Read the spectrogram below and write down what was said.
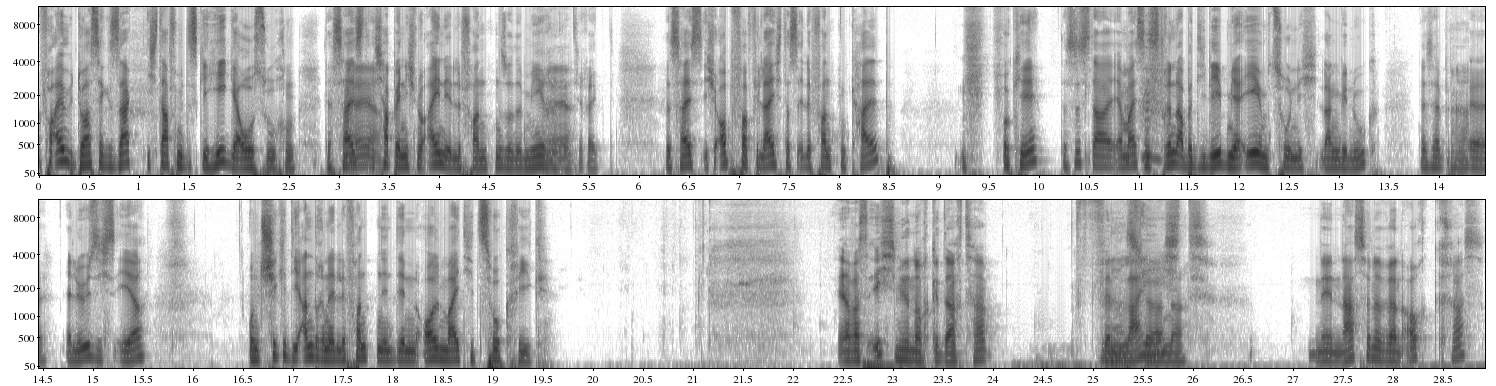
Vor allem, du hast ja gesagt, ich darf mir das Gehege aussuchen. Das heißt, Ja, ja. ich habe ja nicht nur einen Elefanten, sondern mehrere direkt. Das heißt, ich opfer vielleicht das Elefantenkalb. Okay, das ist da ja meistens drin, aber die leben ja eh im Zoo nicht lang genug. Deshalb äh, erlöse ich es eher. Und schicke die anderen Elefanten in den Almighty Zookrieg. Ja, was ich mir noch gedacht habe, Nashörner. vielleicht. Nee, Nashörner wären auch krass.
